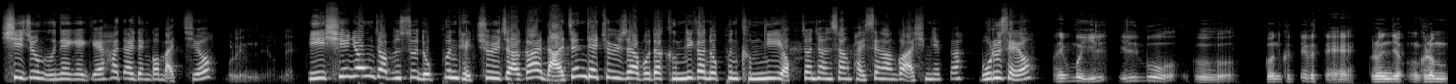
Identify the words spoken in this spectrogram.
시중은행에게 하달된 거 맞지요? 모르겠는데요. 네. 이 신용 점수 높은 대출자가 낮은 대출자보다 금리가 높은 금리 역전 현상 발생한 거 아십니까? 모르세요? 아니 뭐 일, 일부 그 그건 그때 그때 그런 적- 그런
